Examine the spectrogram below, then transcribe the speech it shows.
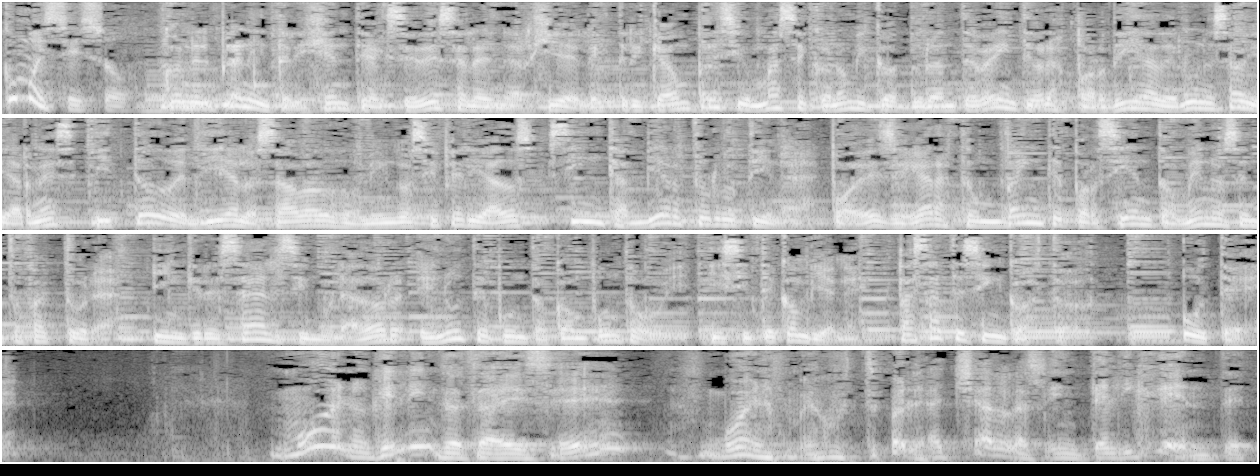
¿Cómo es eso? Con el plan inteligente accedes a la energía eléctrica a un precio más económico durante 20 horas por día de lunes a viernes y todo el día los sábados, domingos y feriados sin cambiar tu rutina. Podés llegar hasta un 20% menos en tu factura. Ingresa al simulador en ute.com.uy y si te conviene, pasate sin costo. UTE. Bueno, qué lindo está ese, ¿eh? Bueno, me gustó la charla, es inteligente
